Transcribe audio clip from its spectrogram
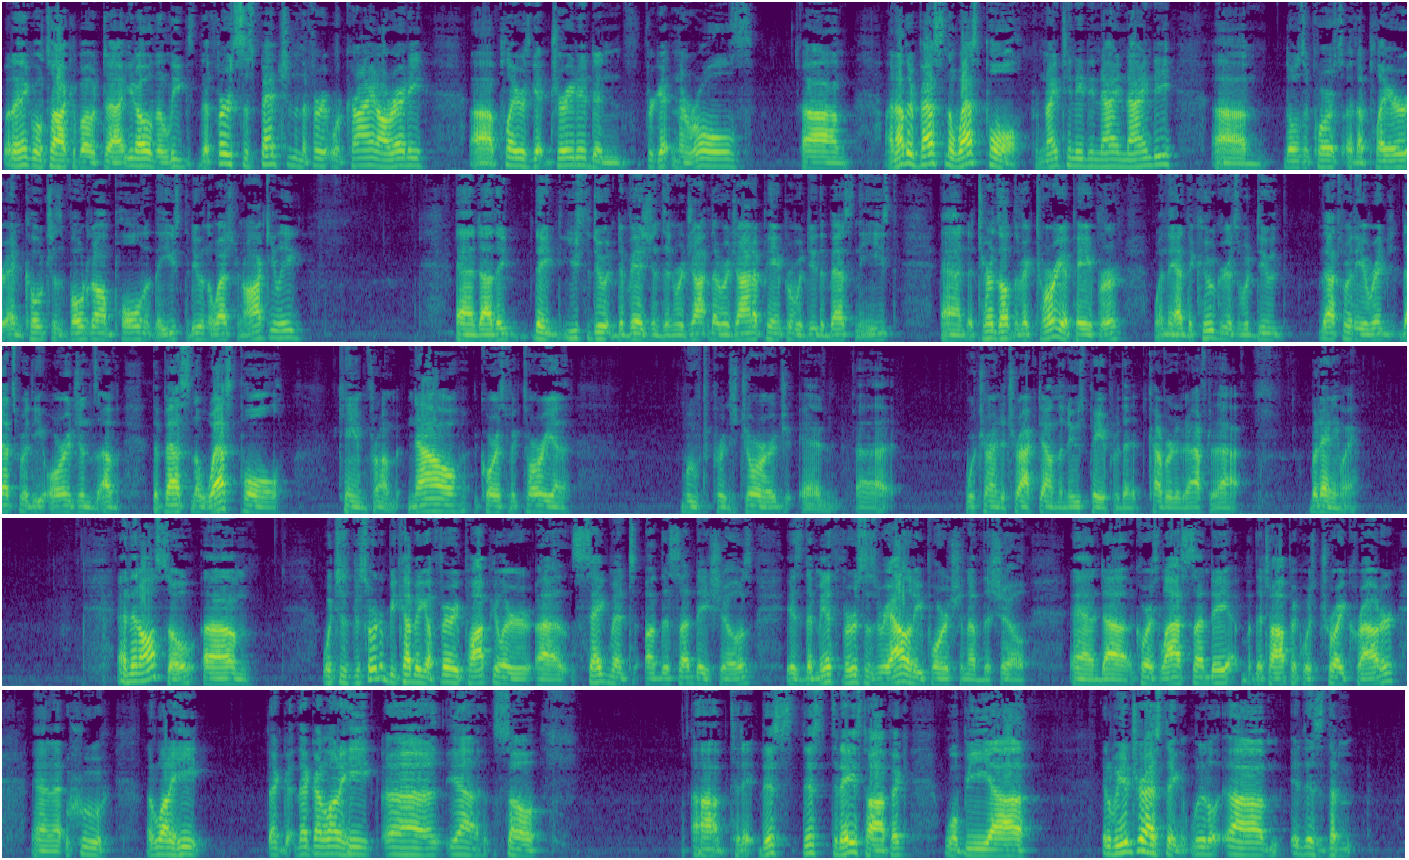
But I think we'll talk about uh, you know the league's the first suspension and the first we're crying already. Uh, players get traded and forgetting their roles. Um, another best in the West poll from 1989-90. Um, those, of course, are the player and coaches voted on poll that they used to do in the Western Hockey League. And uh, they they used to do it in divisions, and the Regina paper would do the best in the East, and it turns out the Victoria paper, when they had the Cougars, would do that's where the orig- that's where the origins of the best in the West poll came from. Now, of course, Victoria moved to Prince George, and uh, we're trying to track down the newspaper that covered it after that. But anyway, and then also, um, which is sort of becoming a very popular uh, segment on the Sunday shows, is the myth versus reality portion of the show. And uh, of course, last Sunday the topic was Troy Crowder, and uh, whew, a lot of heat. That got, that got a lot of heat. Uh, yeah, so uh, today this this today's topic will be uh, it'll be interesting. Little um, it is the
